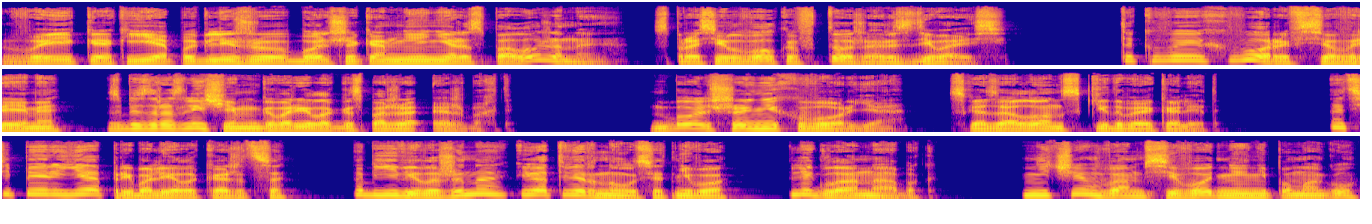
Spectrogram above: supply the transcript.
«Вы, как я погляжу, больше ко мне не расположены?» — спросил Волков, тоже раздеваясь. «Так вы хворы все время», — с безразличием говорила госпожа Эшбахт. «Больше не хвор я», — сказал он, скидывая колет. «А теперь я приболела, кажется», — объявила жена и отвернулась от него, легла на бок. «Ничем вам сегодня не помогу».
